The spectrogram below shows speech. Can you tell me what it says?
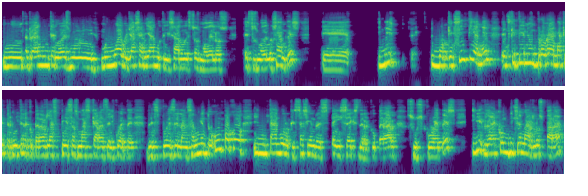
realmente no es muy, muy nuevo. Ya se habían utilizado estos modelos, estos modelos antes. Eh, y lo que sí tiene es que tiene un programa que permite recuperar las piezas más caras del cohete después del lanzamiento, un poco imitando lo que está haciendo SpaceX de recuperar sus cohetes y reacondicionarlos para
